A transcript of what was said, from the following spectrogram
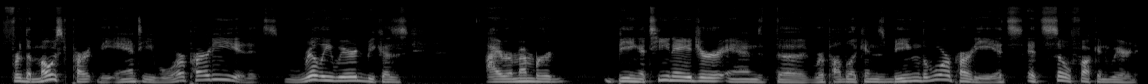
for the most part, the anti-war party, and it's really weird because I remember being a teenager and the Republicans being the war party. It's it's so fucking weird,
